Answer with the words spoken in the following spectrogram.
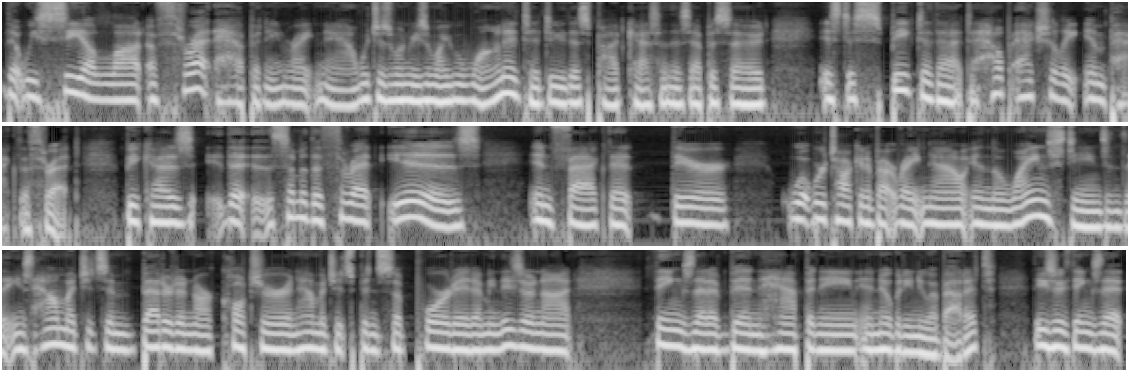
that we see a lot of threat happening right now, which is one reason why we wanted to do this podcast and this episode is to speak to that to help actually impact the threat because the, some of the threat is, in fact, that they're what we're talking about right now in the Weinsteins and things, how much it's embedded in our culture and how much it's been supported. I mean, these are not things that have been happening and nobody knew about it. These are things that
